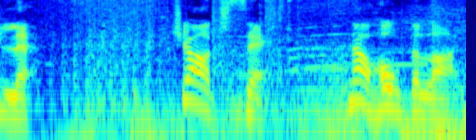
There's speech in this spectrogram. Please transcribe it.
left. Charge set. Now hold the line.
